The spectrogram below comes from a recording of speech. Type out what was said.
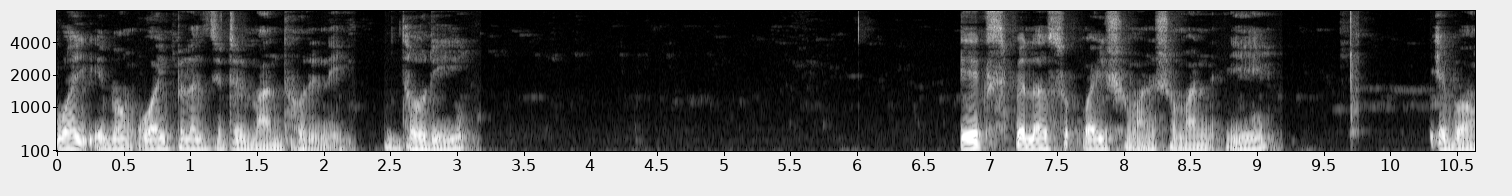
ওয়াই এবং ওয়াই প্লাস জেডের মান ধরে নিই। ধরি এক্স প্লাস ওয়াই সমান সমান এ এবং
